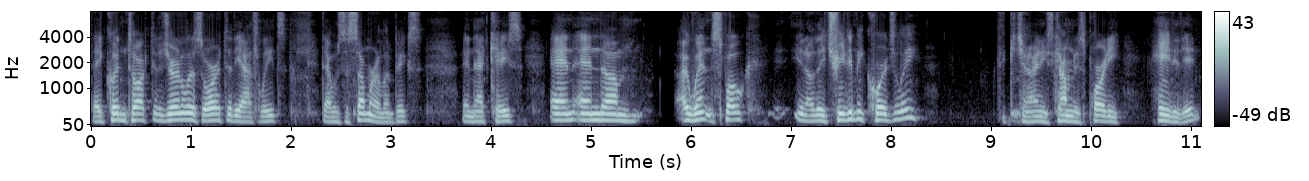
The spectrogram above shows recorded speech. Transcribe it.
They couldn't talk to the journalists or to the athletes. That was the Summer Olympics in that case. And and um, I went and spoke. You know, they treated me cordially. The Chinese Communist Party hated it.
